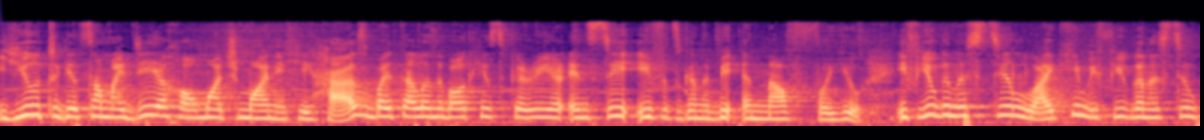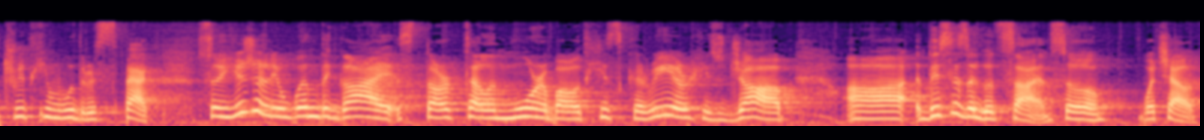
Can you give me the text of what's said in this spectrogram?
you to get some idea how much money he has by telling about his career and see if it's gonna be enough for you. If you're gonna still like him, if you're gonna still treat him with respect. So usually when the guy start telling more about his career, his job, uh, this is a good sign. So watch out.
